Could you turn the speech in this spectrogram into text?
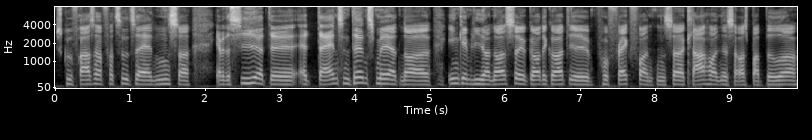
skyde fra sig fra tid til anden. Så jeg vil da sige, at, øh, at der er en tendens med, at når indgame leaderen også øh, gør det godt øh, på fragfronten, så klarer holdene sig også bare bedre.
